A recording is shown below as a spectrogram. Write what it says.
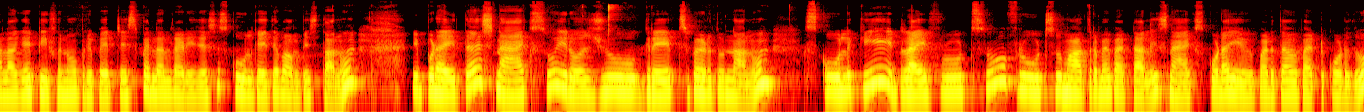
అలాగే టిఫిన్ ప్రిపేర్ చేసి పిల్లలు రెడీ చేసి స్కూల్కి అయితే పంపిస్తాను. ఇప్పుడైతే స్నాక్స్ ఈరోజు గ్రేప్స్ పెడుతున్నాను. స్కూల్కి డ్రై ఫ్రూట్స్ ఫ్రూట్స్ మాత్రమే పెట్టాలి. స్నాక్స్ కూడా ఏవి పడితే అవి పెట్టకూడదు.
